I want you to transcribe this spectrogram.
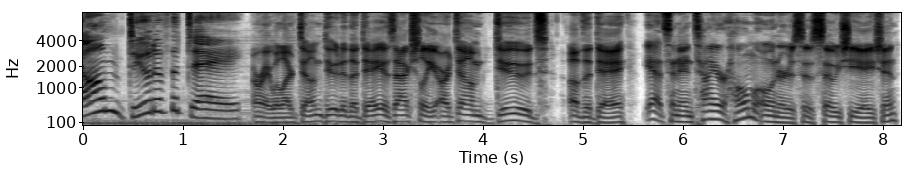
Dumb Dude of the Day. All right, well, our dumb dude of the day is actually our dumb dudes of the day. Yeah, it's an entire homeowners association.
